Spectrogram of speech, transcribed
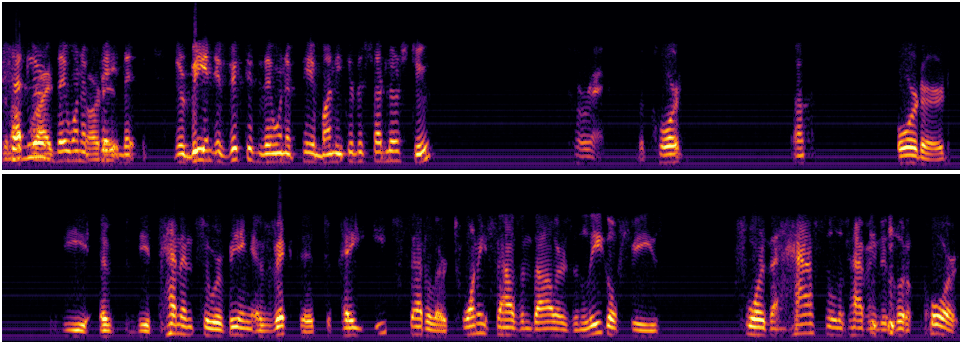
the settlers, they want to pay. started. They're being evicted. They want to pay money to the settlers too. Correct. The court Okay. ordered the uh, the tenants who were being evicted to pay each settler twenty thousand dollars in legal fees for the hassle of having to go to court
